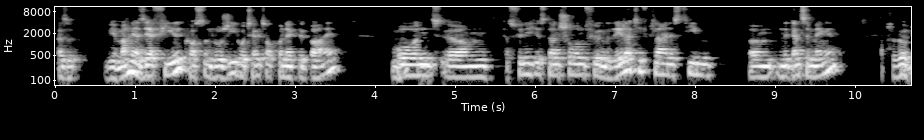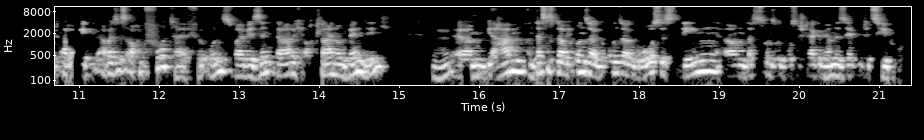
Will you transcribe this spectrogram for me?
also wir machen ja sehr viel, Kosten und Logis, Hotel Talk Connected by. Mhm. Und ähm, das finde ich ist dann schon für ein relativ kleines Team ähm, eine ganze Menge. Absolut. Aber, aber, es ist auch ein Vorteil für uns, weil wir sind dadurch auch klein und wendig. Mhm. Ähm, wir haben, und das ist, glaube ich, unser, unser großes Ding, ähm, das ist unsere große Stärke, wir haben eine sehr gute Zielgruppe.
